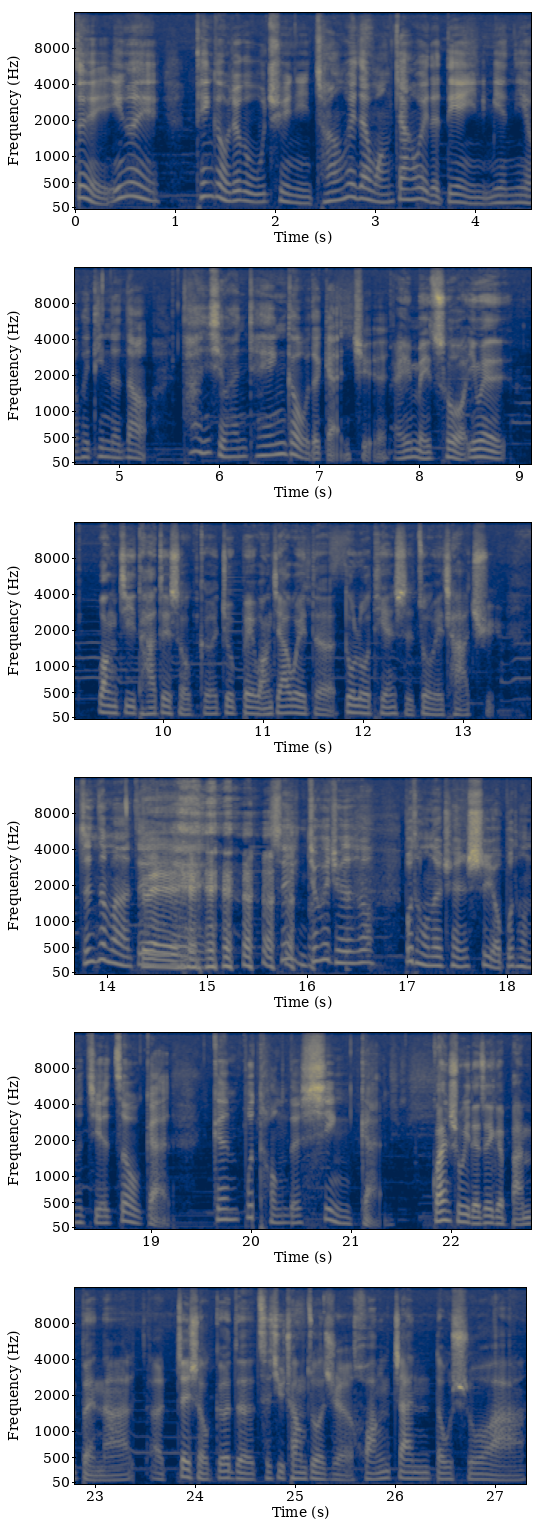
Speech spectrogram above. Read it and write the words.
对，因为 Tango 这个舞曲，你常会在王家卫的电影里面，你也会听得到，他很喜欢 Tango 的感觉。哎，没错，因为忘记他这首歌就被王家卫的《堕落天使》作为插曲。真的吗？对对对。对 所以你就会觉得说，不同的城市有不同的节奏感。跟不同的性感，关淑怡的这个版本啊，呃，这首歌的词曲创作者黄沾都说啊，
